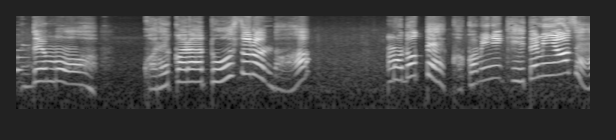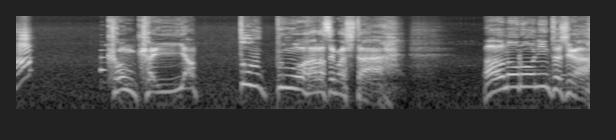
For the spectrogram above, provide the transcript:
た。でもこれからどうするんだ？戻ってここみに聞いてみようぜ。今回やっと鬱憤を晴らせましたあの浪人たちは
